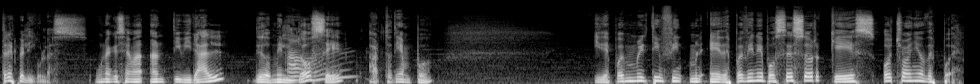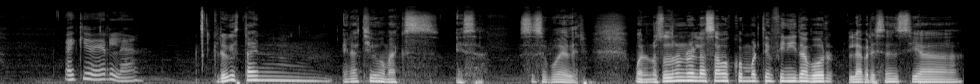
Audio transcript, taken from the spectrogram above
tres películas. Una que se llama Antiviral, de 2012, harto tiempo. Y después, eh, después viene Possessor, que es 8 años después. Hay que verla. Creo que está en, en HBO Max, esa. Esa se puede ver. Bueno, nosotros nos lanzamos con Muerte Infinita por la presencia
